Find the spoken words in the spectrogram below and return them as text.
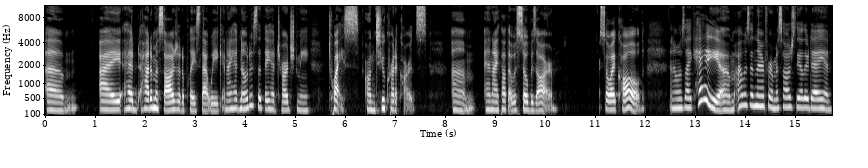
Um, I had had a massage at a place that week, and I had noticed that they had charged me twice on two credit cards. Um, and I thought that was so bizarre. So I called and I was like, hey, um, I was in there for a massage the other day and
